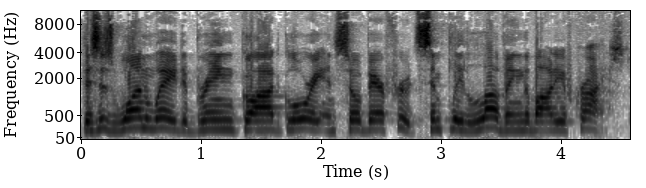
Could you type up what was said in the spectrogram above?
This is one way to bring God glory and so bear fruit, simply loving the body of Christ.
